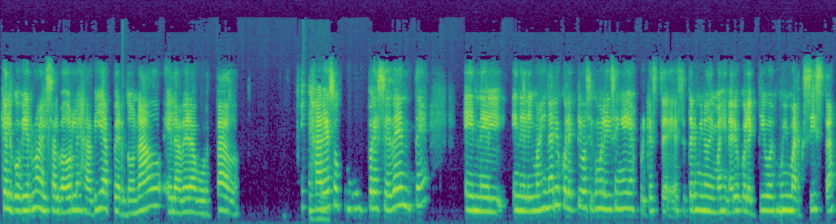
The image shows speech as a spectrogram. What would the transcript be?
que el gobierno de El Salvador les había perdonado el haber abortado. Dejar eso como un precedente en el, en el imaginario colectivo, así como le dicen ellas, porque este, este término de imaginario colectivo es muy marxista,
